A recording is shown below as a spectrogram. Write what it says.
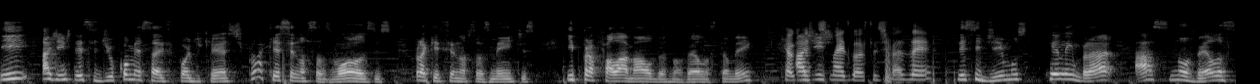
E a gente decidiu começar esse podcast para aquecer nossas vozes, para aquecer nossas mentes e para falar mal das novelas também. Que é o que A a, gente mais gosta de fazer. Decidimos relembrar as novelas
